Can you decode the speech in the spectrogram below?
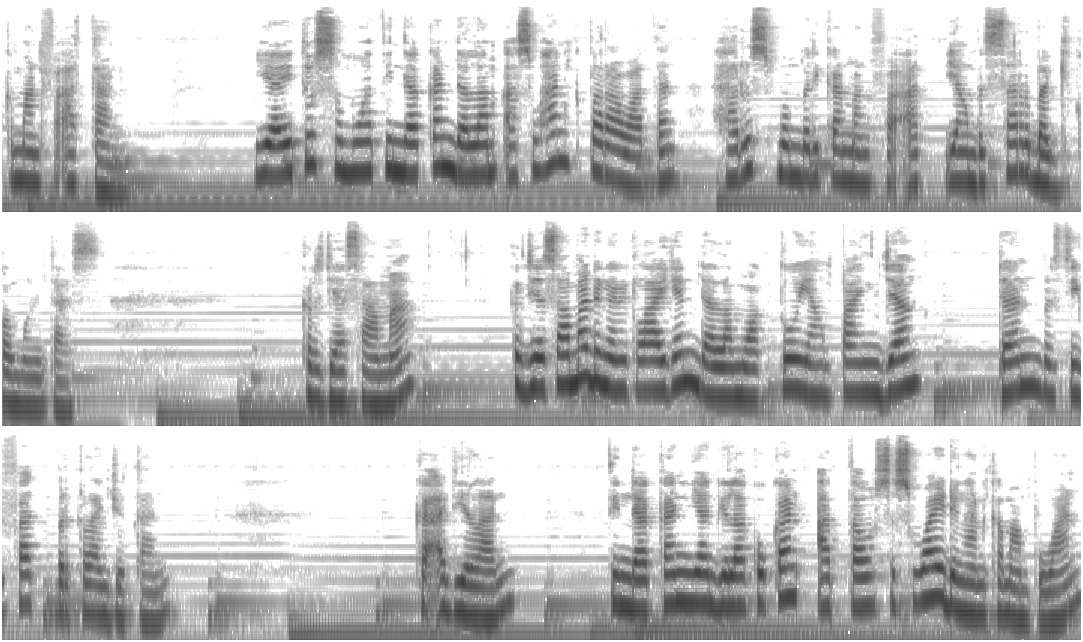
Kemanfaatan. Yaitu semua tindakan dalam asuhan keperawatan harus memberikan manfaat yang besar bagi komunitas. Kerjasama. Kerjasama dengan klien dalam waktu yang panjang dan bersifat berkelanjutan. Keadilan. Tindakan yang dilakukan atau sesuai dengan kemampuan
